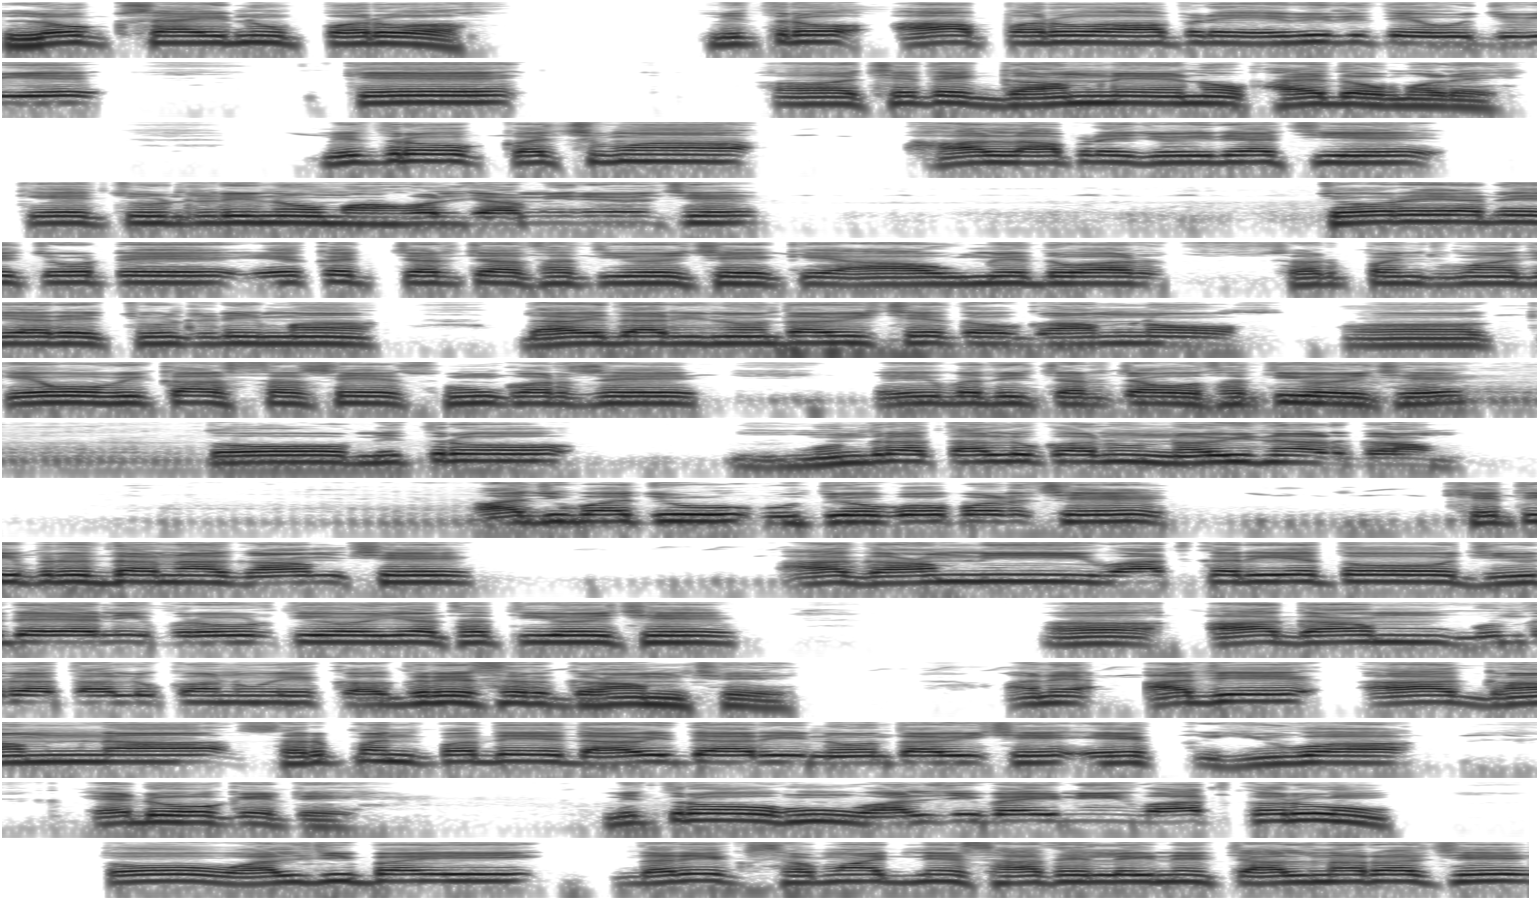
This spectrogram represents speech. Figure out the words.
લોકશાહીનું પર્વ. મિત્રો, આ પર્વ આપણે એવી રીતે ઉજવીએ કે છે તે ગામને એનો ફાયદો મળે. મિત્રો, કચ્છમાં હાલ આપણે જોઈ રહ્યા છીએ કે ચૂંટણીનો માહોલ જામી રહ્યો છે. ચોરે અને ચોટે એક જ ચર્ચા થતી હોય છે કે આ ઉમેદવાર સરપંચમાં જ્યારે ચૂંટણીમાં દાવેદારી નોંધાવી છે, તો ગામનો કેવો વિકાસ થશે, શું કરશે, એવી બધી ચર્ચાઓ થતી હોય છે. તો મિત્રો મુન્દ્રા તાલુકાનું નવીનાળ ગામ. આજુબાજુ ઉદ્યોગો પણ છે, ખેતી પ્રધાન ગામ છે. આ ગામની વાત કરીએ તો જીવદયાની પ્રવૃત્તિઓ અહીંયા થતી હોય છે. આ ગામ મુન્દ્રા તાલુકાનું એક અગ્રેસર ગામ છે. અને આજે આ ગામના સરપંચ પદે દાવેદારી નોંધાવી છે એક યુવા એડવોકેટે. મિત્રો, હું વાલજીભાઈની વાત કરું તો વાલજીભાઈ દરેક સમાજને સાથે લઈને ચાલનારા છે.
